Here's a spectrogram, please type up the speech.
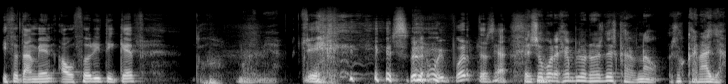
hizo también Authority Kev, Madre mía. que suena muy fuerte, o sea, Eso, por ejemplo, no es descarnado, eso es canalla.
